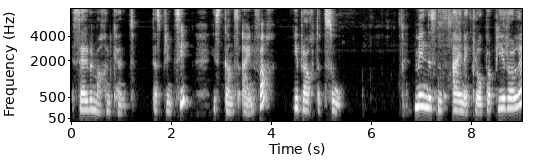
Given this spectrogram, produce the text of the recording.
selber machen könnt. Das Prinzip ist ganz einfach. Ihr braucht dazu mindestens eine Klopapierrolle,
